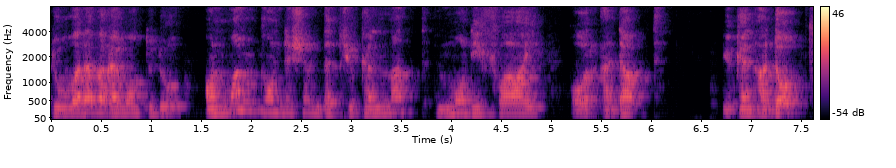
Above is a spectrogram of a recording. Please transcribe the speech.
do whatever I want to do on one condition that you cannot modify or adapt. You can adopt,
